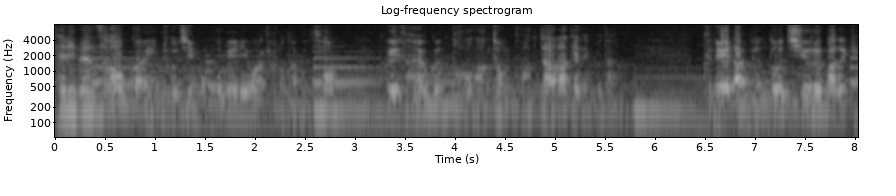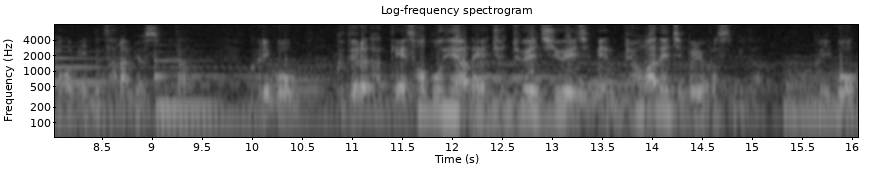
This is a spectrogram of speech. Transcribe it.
캐리는 사업가인 조지 몽고메리와 결혼하면서 그의 사역은 더 확정, 확장하게 됩니다. 그녀의 남편도 치유를 받은 경험이 있는 사람이었습니다. 그리고 그들은 함께 서부 해안의 최초의 치유의 집인 평안의 집을 열었습니다. 그리고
